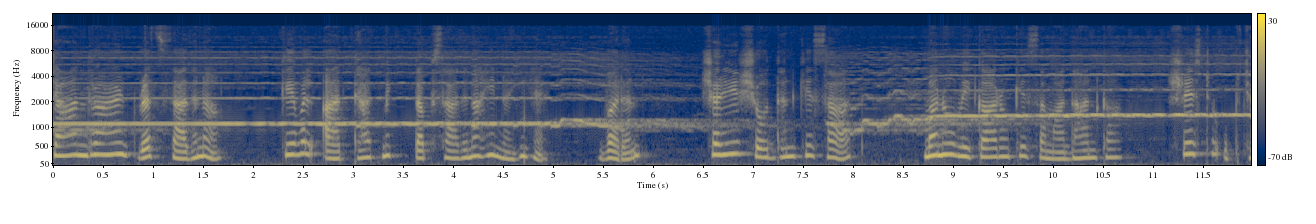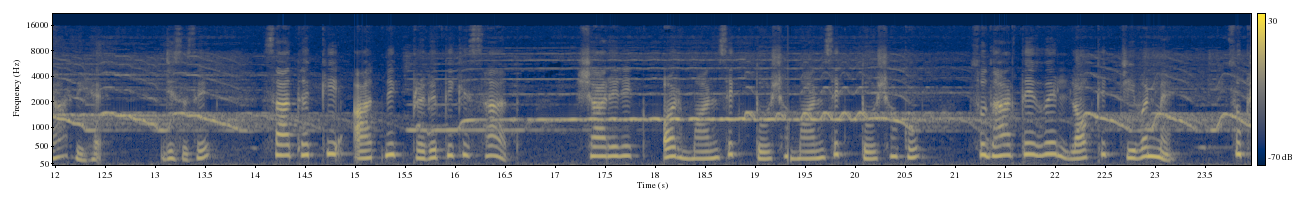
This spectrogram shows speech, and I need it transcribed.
चांद्रायण व्रत साधना केवल आध्यात्मिक तप साधना ही नहीं है, वरन शरीर शोधन के साथ मनोविकारों के समाधान का श्रेष्ठ उपचार भी है, जिससे साधक की आत्मिक प्रगति के साथ शारीरिक और मानसिक दोषों मानसिक दोषों को सुधारते हुए लौकिक जीवन में सुख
